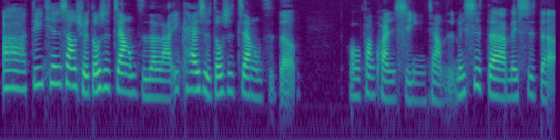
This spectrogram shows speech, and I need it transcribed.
啊，第一天上学都是这样子的啦，一开始都是这样子的，哦，放宽心，这样子没事的，没事的，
